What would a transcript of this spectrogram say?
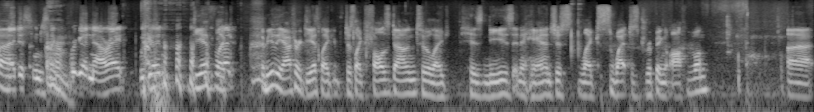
I just, I'm just like, we're good now, right? We good? Diath like immediately after Diath like just like falls down to like his knees in a hand, just like sweat just dripping off of him. Uh,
